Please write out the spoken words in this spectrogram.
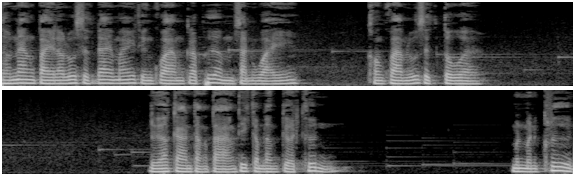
เรานั่งไปเรารู้สึกได้ไหมถึงความกระเพื่อมสั่นไหว ของความรู้สึกตัว หรืออาการต่างๆที่กำลังเกิดขึ้น มันเหมือนคลื่น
